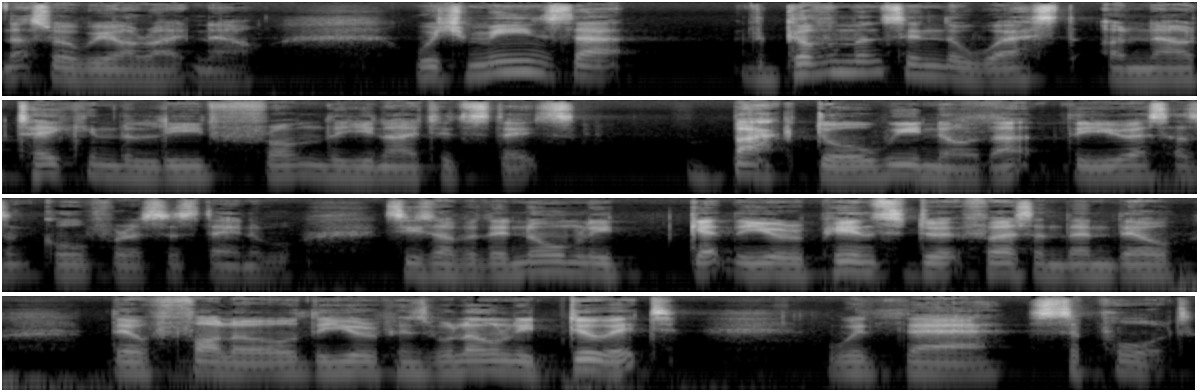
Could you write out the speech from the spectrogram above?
That's where we are right now, which means that the governments in the West are now taking the lead from the United States. Backdoor, we know that the US hasn't called for a sustainable ceasefire, but they normally get the Europeans to do it first, and then they'll they'll follow. The Europeans will only do it with their support.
